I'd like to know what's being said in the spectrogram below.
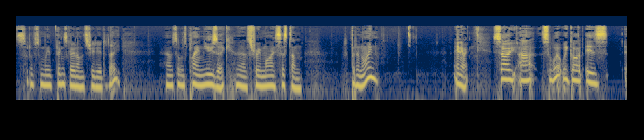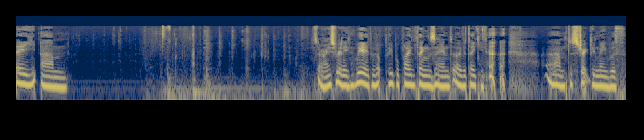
sort of some weird things going on in the studio today. Um, someone's playing music uh, through my system. a bit annoying. Anyway, so uh, so what we got is a um, sorry, it's really weird. We've got people playing things and overtaking, um, distracting me with.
